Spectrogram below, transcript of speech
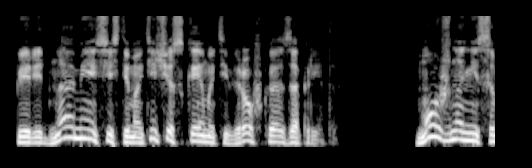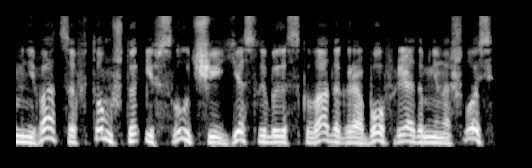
Перед нами систематическая мотивировка запрета. Можно не сомневаться в том, что и в случае, если бы склада гробов рядом не нашлось,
